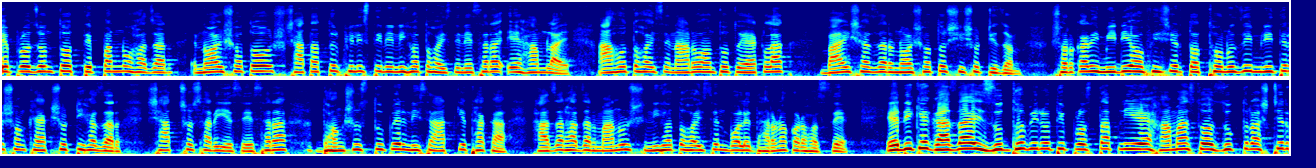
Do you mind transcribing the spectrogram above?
এ পর্যন্ত তেপ্পান্ন হাজার নয়শত সাতাত্তর ফিলিস্তিনি নিহত হয়েছেন। এছাড়া এ হামলায় আহত হয়েছেন আরও অন্তত এক লাখ বাইশ হাজার নয়শত ছেষট্টি জন। সরকারি মিডিয়া অফিসের তথ্য অনুযায়ী মৃতের সংখ্যা একষট্টি হাজার সাতশো ছাড়িয়েছে। এছাড়া ধ্বংসস্তূপের নিচে আটকে থাকা হাজার হাজার মানুষ নিহত হয়েছেন বলে ধারণা করা হচ্ছে। এদিকে গাজায় যুদ্ধবিরতি প্রস্তাব নিয়ে হামাস ও যুক্তরাষ্ট্রের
